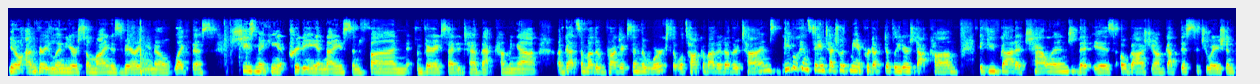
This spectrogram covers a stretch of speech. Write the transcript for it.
you know, I'm very linear. So mine is very, you know, like this. She's making it pretty and nice and fun. I'm very excited to have that coming out. I've got some other projects in the works that we'll talk about at other times. People can stay in touch with me at productiveleaders.com. If you've got a challenge that is, oh gosh, you know, I've got this situation,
